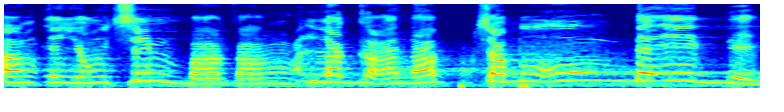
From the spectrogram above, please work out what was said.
ang iyong simbagang laganap sa buong daigdig.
